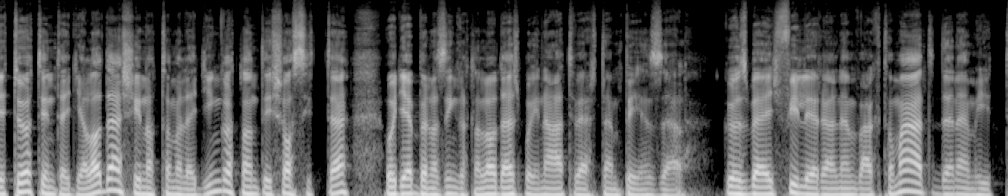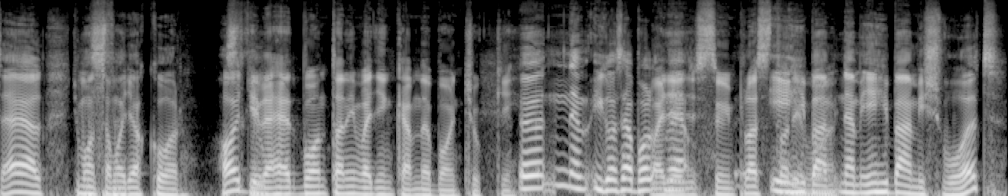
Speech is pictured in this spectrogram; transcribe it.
mindegy, történt egy eladás, én adtam el egy ingatlant, és azt hitte, hogy ebben az ingatlan eladásban én átvertem pénzzel. Közben egy fillérrel nem vágtam át, de nem hitte el, és mondtam, hogy akkor Hagyjuk. ki lehet bontani, vagy inkább ne bontsuk ki? Ö, nem, igazából... Vagy nem, egy én hibám, Nem, én hibám is volt,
